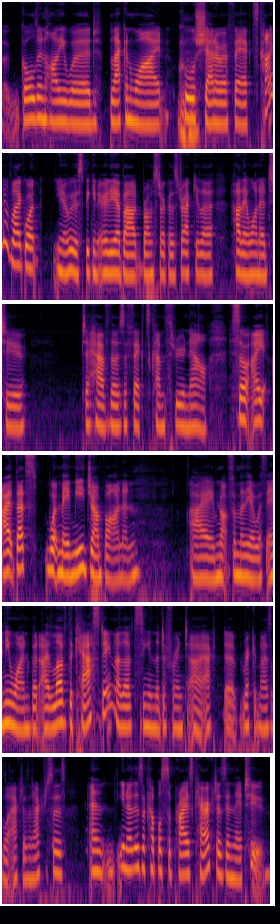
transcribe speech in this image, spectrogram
uh, golden Hollywood, black and white, cool shadow effects, kind of like what, you know, we were speaking earlier about Bram Stoker's Dracula, how they wanted to to have those effects come through now. So I I that's what made me jump on and I'm not familiar with anyone, but I loved the casting. I loved seeing the different uh, act, uh, recognizable actors and actresses. And, you know, there's a couple surprise characters in there too.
